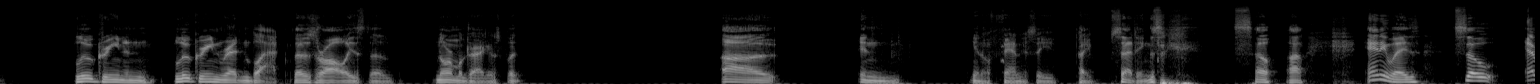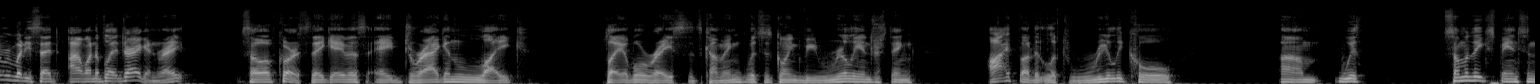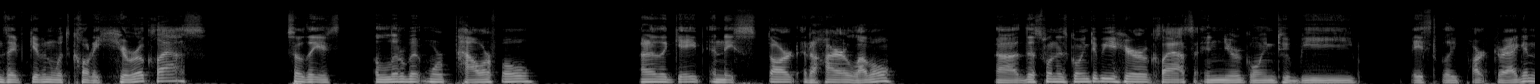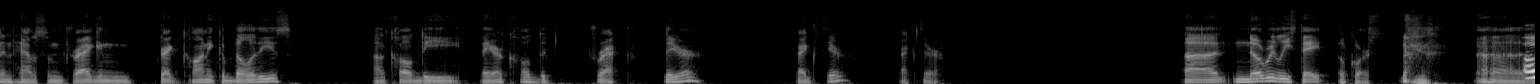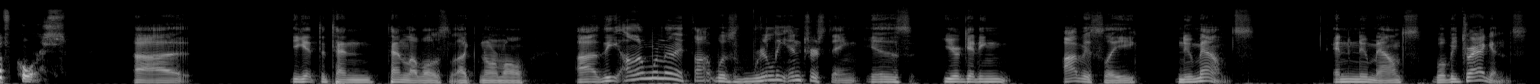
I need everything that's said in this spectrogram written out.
blue, green, and blue, green, red, and black. Those are always the normal dragons, but uh, in you know fantasy type settings. so, uh, anyways, so everybody said I want to play a dragon, right? So of course they gave us a dragon-like playable race that's coming, which is going to be really interesting. I thought it looked really cool. Um, with some of the expansions, they've given what's called a hero class, so they're a little bit more powerful out of the gate, and they start at a higher level. Uh, this one is going to be a hero class, and you're going to be basically part dragon and have some dragon draconic abilities uh, called the they are called the Dracthyr. Dragthyr? Dracthyr. Uh, no release date, of course. uh, Of course. uh, you get the 10, 10 levels like normal. Uh, the other one that I thought was really interesting is you're getting obviously new mounts, and the new mounts will be dragons.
